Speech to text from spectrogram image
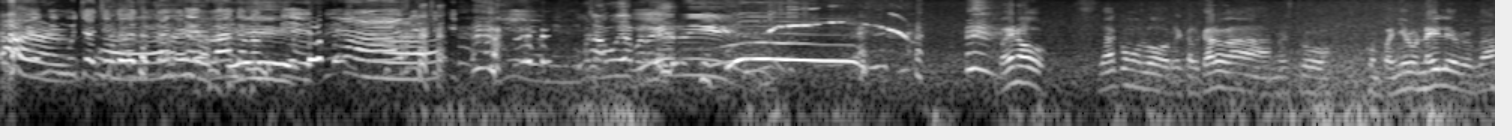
Ay, mi muchachito, se está enterrando los pies. Ay, mi chiquitillo, mi muchachito. Una bulla para Henry. Bueno, ya como lo recalcaron a nuestro compañero Neile, ¿verdad?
